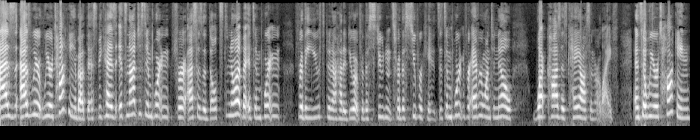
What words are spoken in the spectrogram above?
as as we're we were talking about this, because it's not just important for us as adults to know it, but it's important for the youth to know how to do it, for the students, for the super kids. It's important for everyone to know what causes chaos in our life. And so we were talking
